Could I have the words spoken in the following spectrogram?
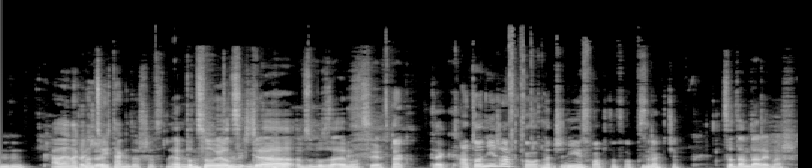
Mhm. Ale na Także, końcu i tak doszedł. No, podsumowując, gra wzbudza emocje. Tak. tak. A to nierzadko, znaczy nie mhm. jest łatwo w abstrakcie. Co tam dalej masz?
